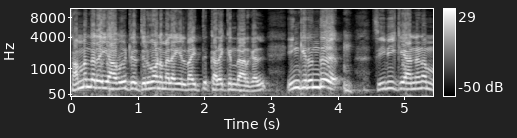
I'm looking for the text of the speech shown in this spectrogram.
சம்பந்தரையா வீட்டில் திருகோணமலையில் வைத்து கதைக்கின்றார்கள். இங்கிருந்து சிவிகே அண்ணனும்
